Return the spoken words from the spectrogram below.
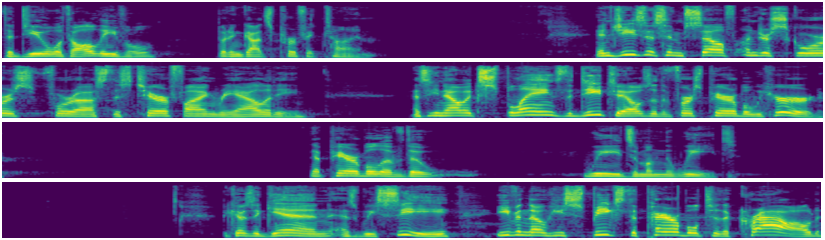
to deal with all evil, but in God's perfect time. And Jesus himself underscores for us this terrifying reality as he now explains the details of the first parable we heard that parable of the weeds among the wheat. Because again, as we see, even though he speaks the parable to the crowd,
